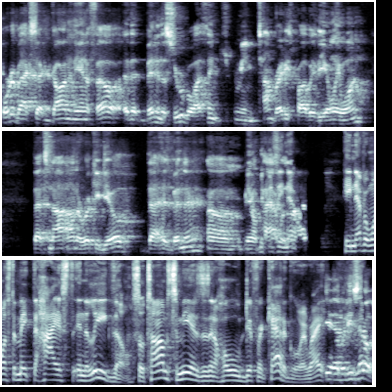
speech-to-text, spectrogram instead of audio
quarterbacks that gone in the NFL and that been in the Super Bowl, I think, I mean, Tom Brady's probably the only one that's not on a rookie deal that has been there. Um, you know, Pat he never, he never wants to make the highest in the league, though. So Tom's to me is, in a whole different category, right? Yeah, but he's still,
